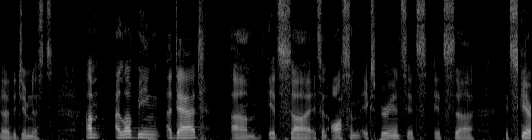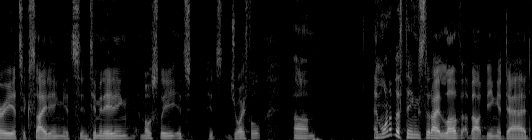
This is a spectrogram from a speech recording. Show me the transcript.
uh, the gymnasts. Um, i love being a dad. Um, it's, uh, it's an awesome experience. It's, it's, uh, it's scary it's exciting it's intimidating. Mostly it's, it's joyful. Um, and one of the things that i love about being a dad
